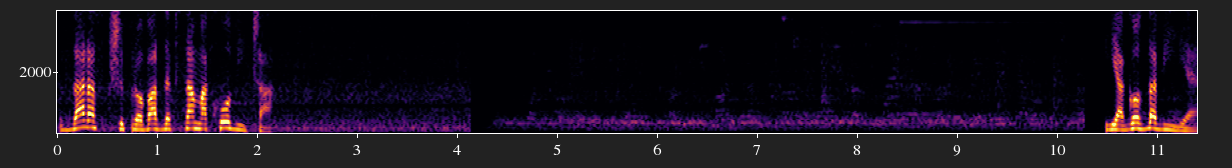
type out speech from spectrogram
Zaraz przyprowadzę psa Makłowicza. Ja go zabiję.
